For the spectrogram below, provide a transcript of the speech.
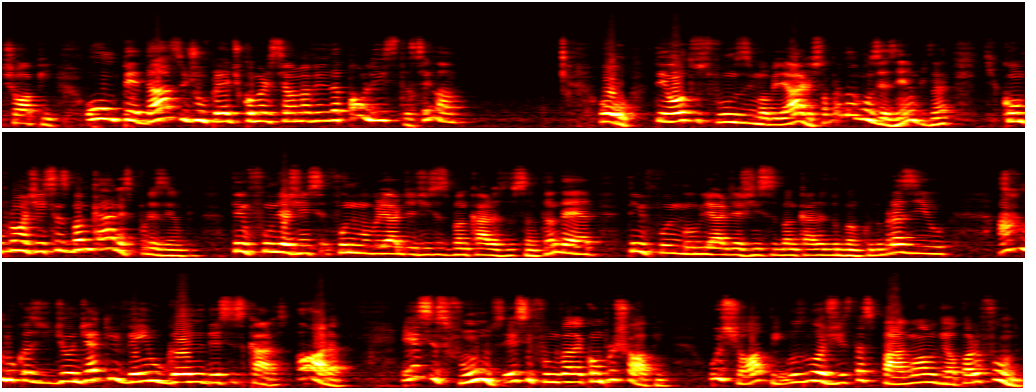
shopping, ou um pedaço de um prédio comercial na Avenida Paulista, sei lá. Ou tem outros fundos imobiliários, só para dar alguns exemplos, né, que compram agências bancárias, por exemplo. Tem o fundo, de agência, fundo imobiliário de agências bancárias do Santander, tem o fundo imobiliário de agências bancárias do Banco do Brasil. Ah, Lucas, de onde é que vem o ganho desses caras? Ora, esses fundos, esse fundo vai lá e compra o shopping. O shopping, os lojistas pagam aluguel para o fundo.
